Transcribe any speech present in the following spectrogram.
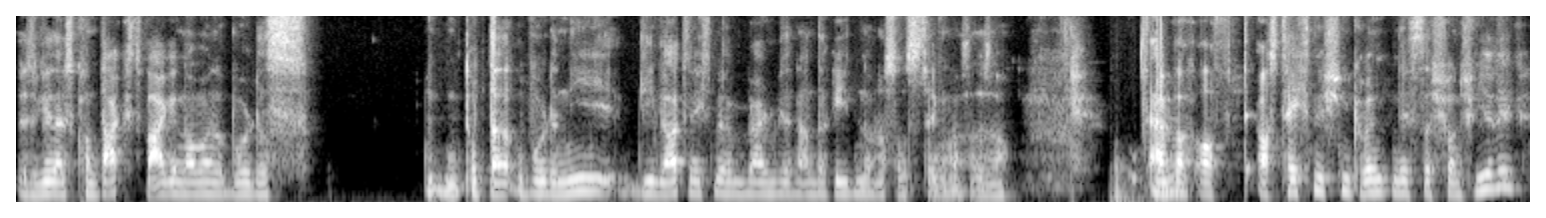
es wird als Kontakt wahrgenommen, obwohl das ob da, obwohl da nie die Leute nicht mehr miteinander reden oder sonst irgendwas. Also einfach auf, aus technischen Gründen ist das schon schwierig.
